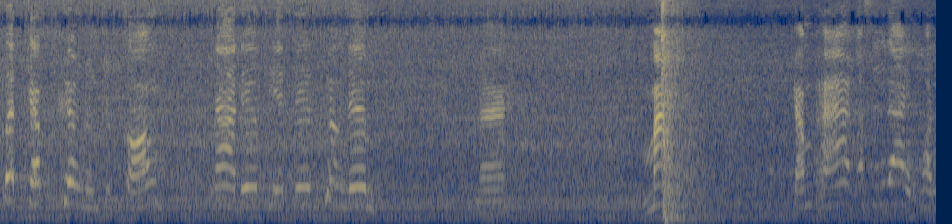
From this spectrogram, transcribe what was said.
เบิดครับเครื่อง 1.2 หน้าเดิมเพจเดิมเครื่องเดิมนะมากำพร้าก็ซื้อได้ผ่อน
